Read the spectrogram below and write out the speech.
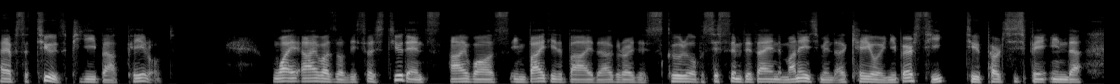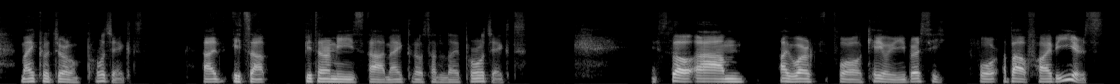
Hayabusa 2's piggyback payload. While I was a research student, I was invited by the Graduate School of System Design and Management at Keio University to participate in the Microdragon project. Uh, it's a Vietnamese uh, microsatellite project. So um, I worked for Keio University for about five years.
